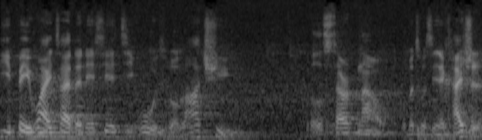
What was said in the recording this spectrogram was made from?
力被外在的那些景物所拉去。We'll start now. 我们从现在开始。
